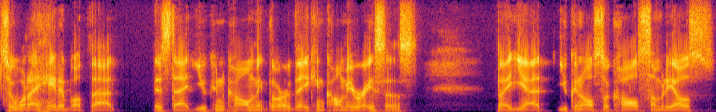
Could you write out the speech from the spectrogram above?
so what I hate about that is that you can call me or they can call me racist, but yet you can also call somebody else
